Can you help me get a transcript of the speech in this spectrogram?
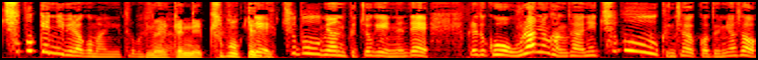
추부 깻잎이라고 많이 들어보셨어요? 네, 깻잎. 추부 네, 추부면 그쪽에 있는데 그래도 그 우라뇽 강산이 추부 근처였거든요. 그래서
